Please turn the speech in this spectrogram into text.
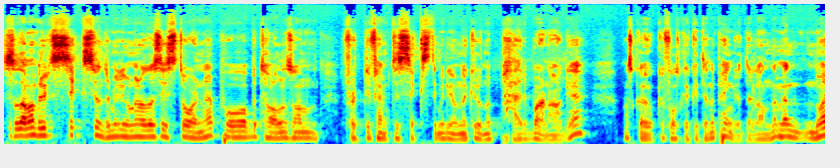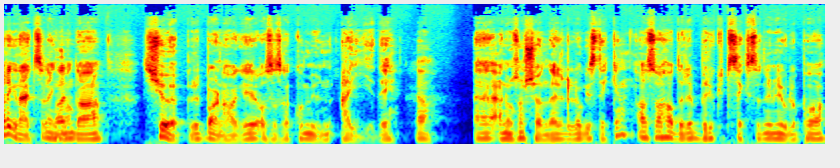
Så da har man brukt 600 millioner de siste årene på å betale sånn 40-50-60 millioner kroner per barnehage. Man skal jo ikke, folk skal ikke tjene penger i landet, men nå er det greit så lenge man da kjøper ut barnehager, og så skal kommunen eie de. Ja. Eh, Er det noen som skjønner logistikken? Altså Hadde dere brukt 600 millioner på å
